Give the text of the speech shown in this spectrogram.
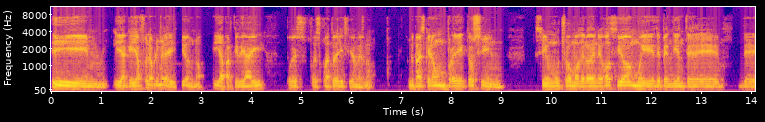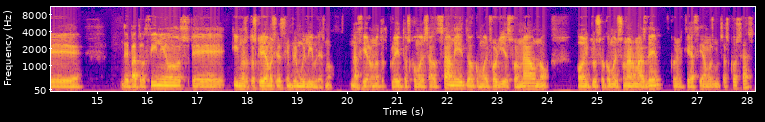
Y, aquella fue la primera edición, ¿no? Y a partir de ahí, pues, pues cuatro ediciones, ¿no? Lo que que era un proyecto sin, sin mucho modelo de negocio, muy dependiente de, de, patrocinios eh, y nosotros queríamos ser siempre muy libres, ¿no? Nacieron otros proyectos como el South Summit o como el Four Years for Now, ¿no? O incluso como el Sonar Más D, con el que hacíamos muchas cosas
